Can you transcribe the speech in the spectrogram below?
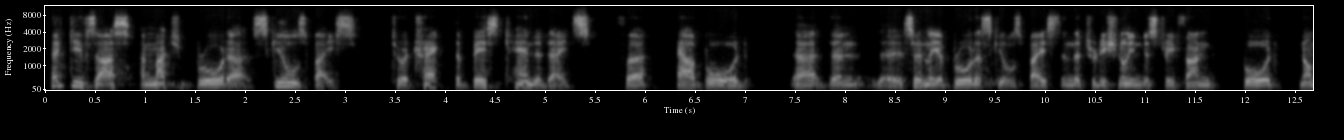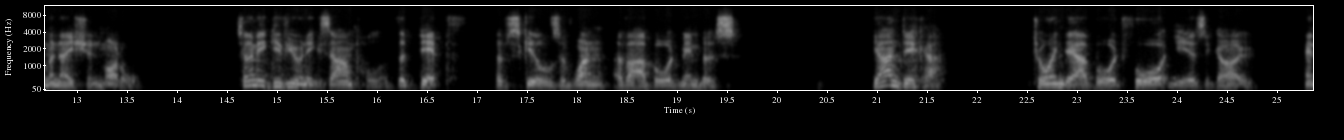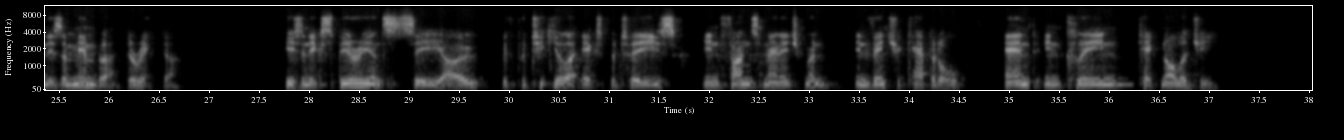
That gives us a much broader skills base to attract the best candidates for our board uh, than uh, certainly a broader skills base than the traditional industry fund board nomination model. So let me give you an example of the depth of skills of one of our board members. Jan Decker joined our board four years ago and is a member director. He's an experienced CEO with particular expertise in funds management, in venture capital, and in clean technology.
